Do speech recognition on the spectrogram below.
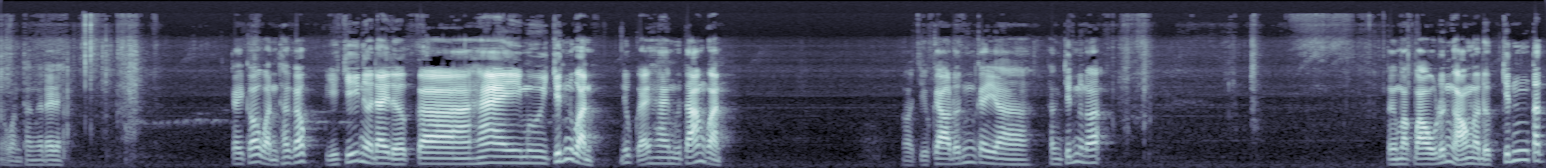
nó hoành thân ở đây đây. Cây có hoành thân gốc, vị trí nơi đây được à, 29 hoành, nếu kể 28 hoành. Rồi chiều cao đến cái à, thân chính của nó. Từ mặt bầu đến ngọn là được 9 tấc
